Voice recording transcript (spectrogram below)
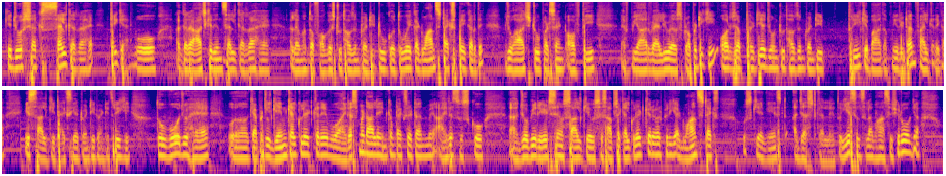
کہ جو شخص سیل کر رہا ہے، ٹھیک ہے، وہ اگر آج کے دن سیل کر رہا ہے eleventh of August two thousand twenty two کو، تو وہ ایک ایڈوانس ٹیکس پے کر دے، جو آج two percent of the F B R value ہے اس پراپرٹی کی، اور جب thirty June two thousand twenty three کے بعد اپنی ریٹرن فائل کرے گا اس سال کی tax year twenty twenty three کی۔ تو وہ جو ہے کیپٹل گین کیلکولیٹ کرے، وہ آئرس میں ڈالے انکم ٹیکس ریٹرن میں۔ آئرس اس کو جو بھی ریٹس ہیں اس سال کے، اس حساب سے کیلکولیٹ کرے، اور پھر یہ ایڈوانس ٹیکس اس کے اگینسٹ ایڈجسٹ کر لے۔ تو یہ سلسلہ وہاں سے شروع ہو گیا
